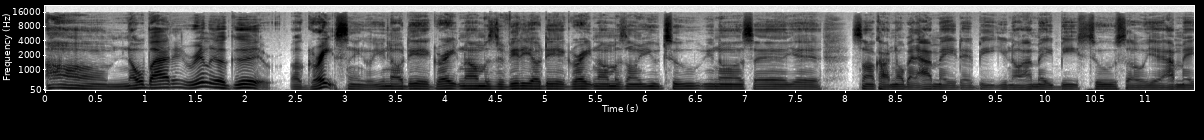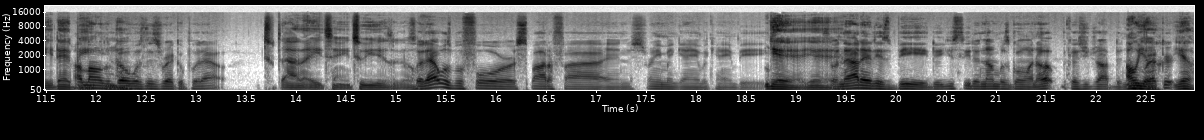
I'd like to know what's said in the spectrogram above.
Um, nobody really a good, a great single. You know, did great numbers. The video did great numbers on YouTube. You know what I'm saying? Yeah, song called Nobody. I made that beat. You know, I made beats too. So yeah, I made that. How beat, long ago know, was this record put out? 2018, two years ago. So that was before Spotify and the streaming game became big. yeah, yeah. So now that it's big, do you see the numbers going up because you dropped the new oh yeah, record? yeah,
